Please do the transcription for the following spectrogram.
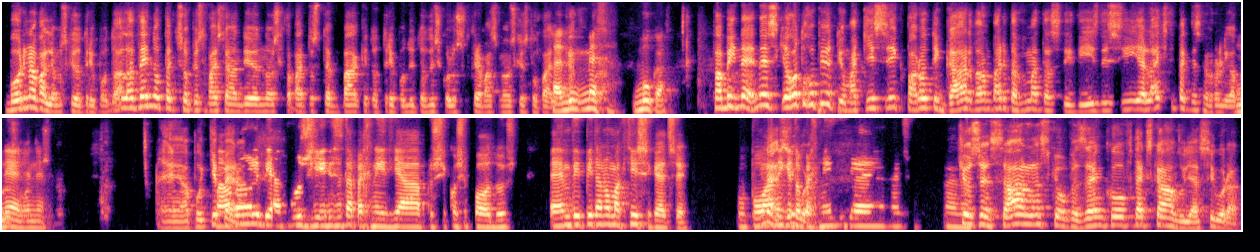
Μπορεί να βάλει όμως και το τρίποντο, αλλά δεν είναι ο παίκτης ο οποίος θα πάει στο εναντίον ενός και θα πάρει το step back και το τρίποντο ή το δύσκολο σου κρεμασμένο και στο βάλει. Θα μπει μέσα, μπουκα. Θα μπει, ναι, ναι, και εγώ το έχω πει ότι ο ΜακΚίσικ παρότι γκαρντ, αν πάρει τα βήματα στη διείσδυση, ελάχιστοι παίκτες στην Ευρωλίγα ναι, ναι, ναι. Ε, από εκεί Μα πέρα. Όταν ο Ολυμπιακός γύρισε τα παιχνίδια προ 20 πόντους, MVP ήταν ο ΜακΚίσικ, έτσι. Που, που ναι, άνοιγε το παιχνίδι και. Ναι, και ο Ζαν-Σαρλ και ο Βεζένκοφ, εντάξει, κάναν δουλειά σίγουρα.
